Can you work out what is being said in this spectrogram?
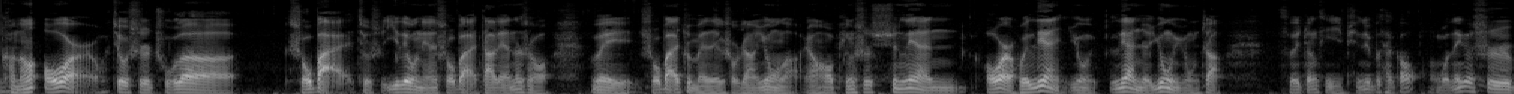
可能偶尔就是除了手摆，就是一六年手摆大连的时候。为手摆准备的一个手杖用了，然后平时训练偶尔会练用练着用一用杖，所以整体频率不太高。我那个是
